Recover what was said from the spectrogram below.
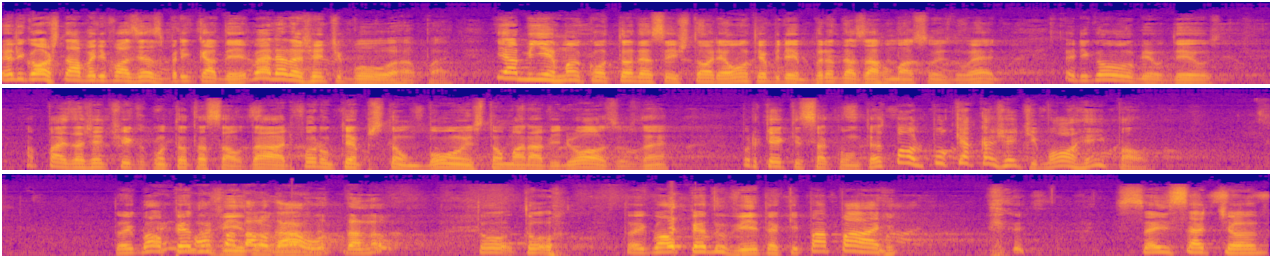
Ele gostava de fazer as brincadeiras, mas ele era gente boa, rapaz. E a minha irmã contando essa história ontem, eu me lembrando das arrumações do Hélio, eu digo, oh meu Deus, rapaz, a gente fica com tanta saudade, foram tempos tão bons, tão maravilhosos, né? Por que que isso acontece? Paulo, por que, é que a gente morre, hein, Paulo? Tô igual o Pedro dar Vitor lugar a agora. outro, não? Tô, tô, tô igual o Pedro Vitor aqui, papai. Seis, sete anos.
